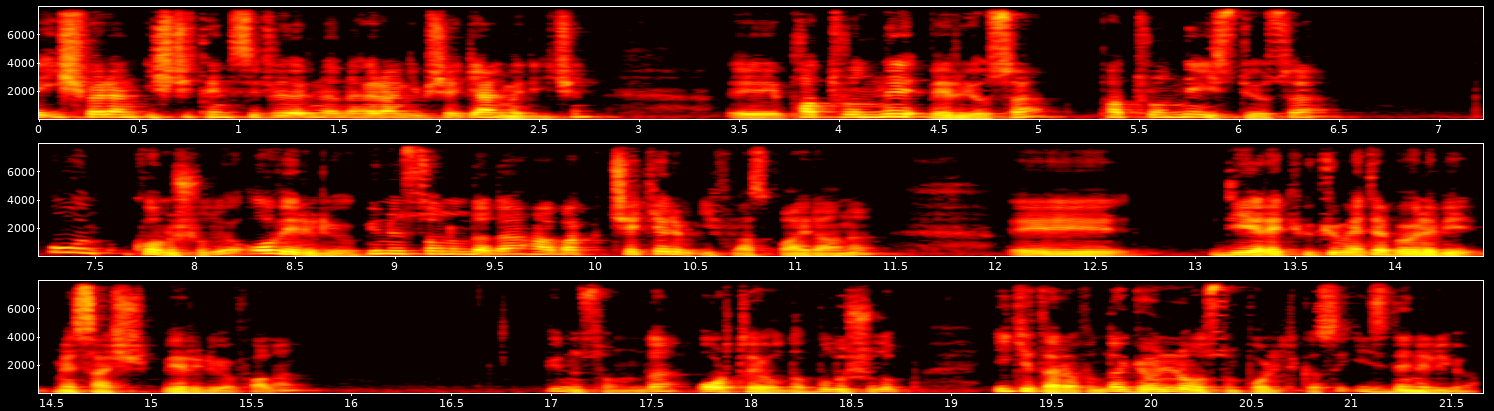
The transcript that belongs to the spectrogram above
E işveren işçi temsilcilerinden herhangi bir şey gelmediği için e, patron ne veriyorsa, patron ne istiyorsa o konuşuluyor, o veriliyor. Günün sonunda da ha bak çekerim iflas bayrağını e, diyerek hükümete böyle bir mesaj veriliyor falan. Günün sonunda orta yolda buluşulup iki tarafında gönlü olsun politikası izleniliyor.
